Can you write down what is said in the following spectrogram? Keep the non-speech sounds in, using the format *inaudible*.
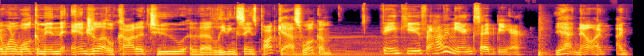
I want to welcome in Angela Okada to the Leading Saints podcast. Welcome. Thank you for having me. I'm excited to be here. Yeah. Now, I'm, I'm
